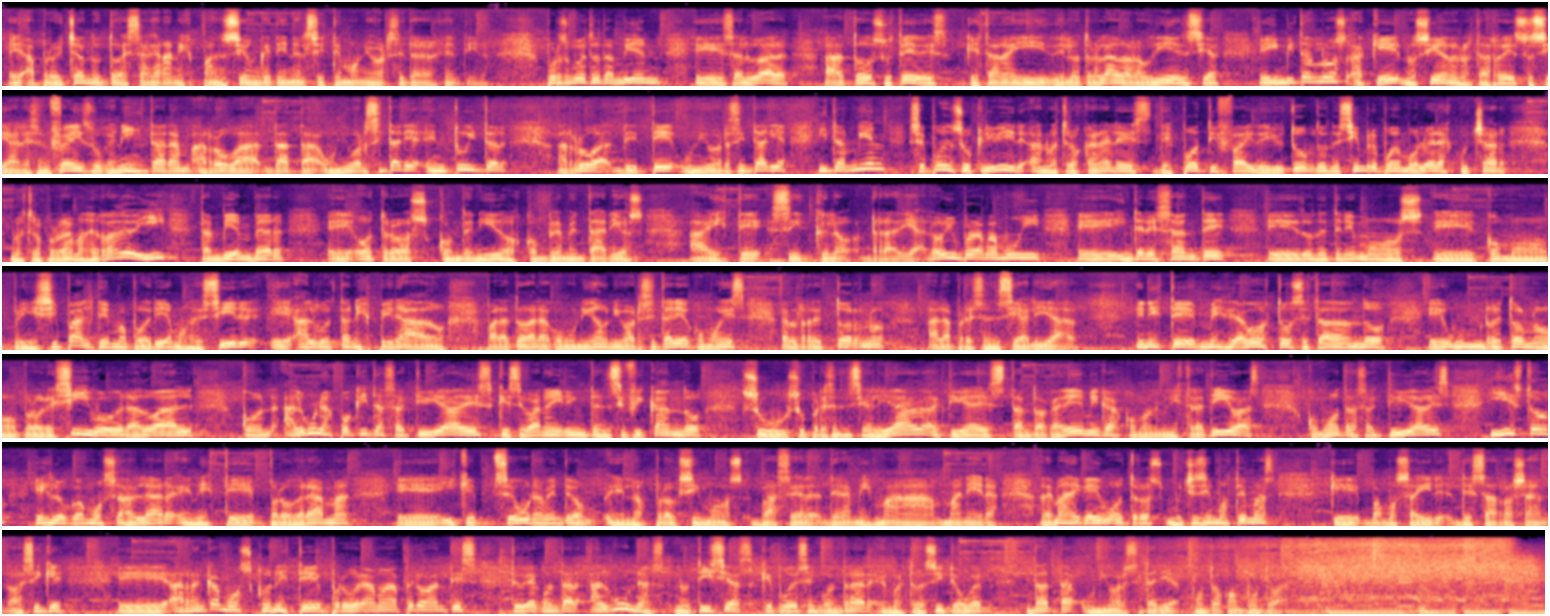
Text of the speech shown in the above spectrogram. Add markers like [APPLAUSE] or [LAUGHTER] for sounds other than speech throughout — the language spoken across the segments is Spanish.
eh, aprovechando toda esa gran expansión que tiene el sistema universitario argentino. Por supuesto también eh, saludar a todos ustedes que están ahí del otro lado, a la audiencia, e invitarlos a que nos sigan en nuestras redes sociales, en Facebook, en Instagram, arroba data universitaria, en Twitter, arroba DT universitaria, y también se pueden suscribir a nuestros canales de Spotify, de YouTube, donde siempre pueden volver a escuchar nuestros programas de radio y también ver eh, otros contenidos complementarios a este ciclo radio. Hoy un programa muy eh, interesante eh, donde tenemos eh, como principal tema, podríamos decir, algo tan esperado para toda la comunidad universitaria como es el retorno a la presencialidad. En este mes de agosto se está dando un retorno progresivo, gradual, con algunas poquitas actividades que se van a ir intensificando su, su presencialidad, actividades tanto académicas como administrativas, como otras actividades, y esto es lo que vamos a hablar en este programa eh, y que seguramente en los próximos va a ser de la misma manera. Además de que hay otros muchísimos temas que vamos a ir desarrollando. Así que eh, arrancamos con este programa, pero antes te voy a contar algunas noticias que puedes encontrar en nuestro sitio web datauniversitaria.com.ar.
